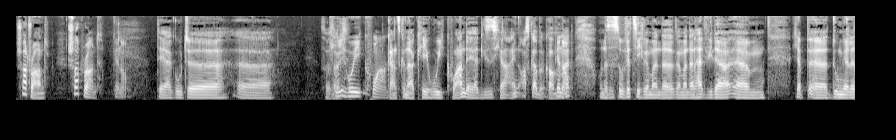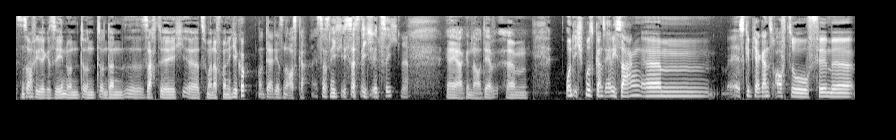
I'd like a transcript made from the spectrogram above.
Short Round. Short Round, genau. Der gute äh, so Ke Hui Kwan. Ganz genau, Ke Hui Kwan, der ja dieses Jahr einen Oscar bekommen genau. hat. Und das ist so witzig, wenn man da, wenn man dann halt wieder, ähm, ich habe äh, Doom ja letztens auch wieder gesehen und und und dann äh, sagte ich äh, zu meiner Freundin, hier guck, und der hat jetzt einen Oscar. Ist das nicht, ist das nicht witzig? Ja, ja, ja genau. Der ähm, und ich muss ganz ehrlich sagen, ähm, es gibt ja ganz oft so Filme,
